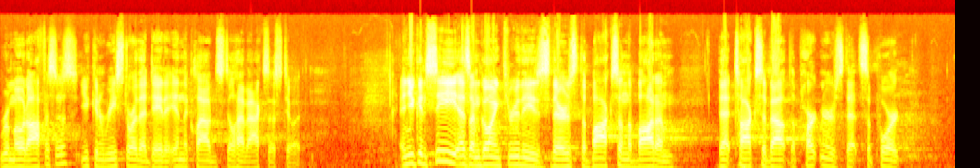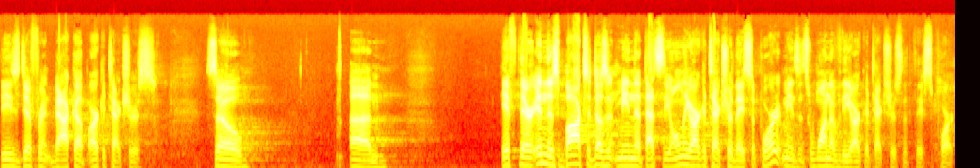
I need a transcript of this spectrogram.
remote offices, you can restore that data in the cloud and still have access to it. And you can see as I'm going through these, there's the box on the bottom that talks about the partners that support these different backup architectures. So um, if they're in this box, it doesn't mean that that's the only architecture they support. It means it's one of the architectures that they support.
